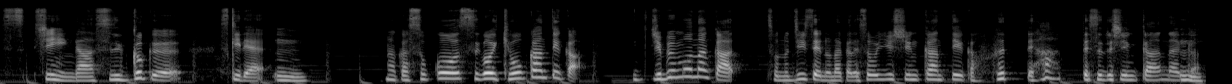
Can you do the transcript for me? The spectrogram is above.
シシーンがすっごく好きでうん。なんかそこすごい共感っていうか自分もなんかその人生の中でそういう瞬間っていうかふってはってする瞬間なんか、うん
